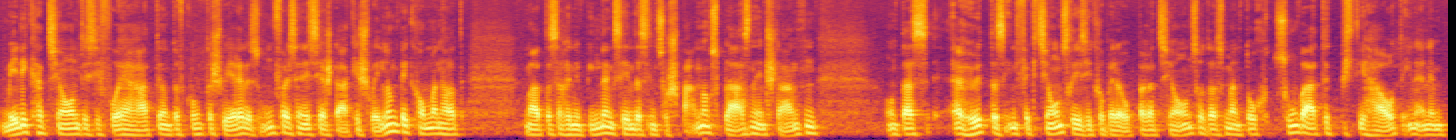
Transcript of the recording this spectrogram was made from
Medikation, die sie vorher hatte und aufgrund der Schwere des Unfalls eine sehr starke Schwellung bekommen hat. Man hat das auch in den Bildern gesehen, da sind so Spannungsblasen entstanden. Und das erhöht das Infektionsrisiko bei der Operation, sodass man doch zuwartet, bis die Haut in einem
